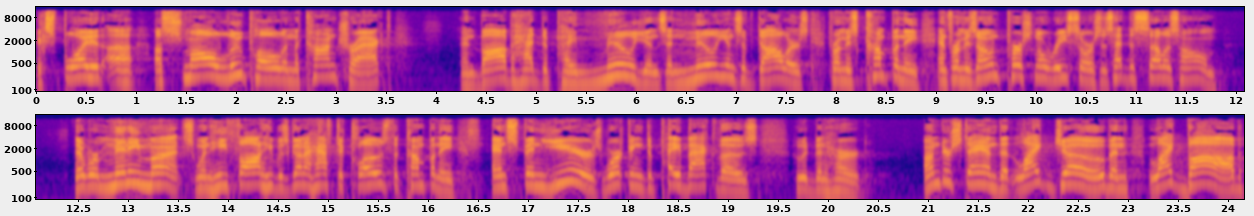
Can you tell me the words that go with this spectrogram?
exploited a, a small loophole in the contract, and Bob had to pay millions and millions of dollars from his company and from his own personal resources, had to sell his home. There were many months when he thought he was going to have to close the company and spend years working to pay back those who had been hurt. Understand that, like Job and like Bob,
